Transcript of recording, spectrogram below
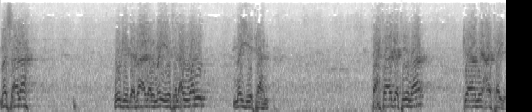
مسألة وجد بعد الميت الأول ميتان. فاحتاجت إلى جامعتين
